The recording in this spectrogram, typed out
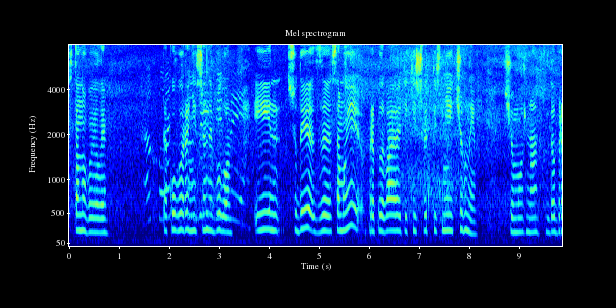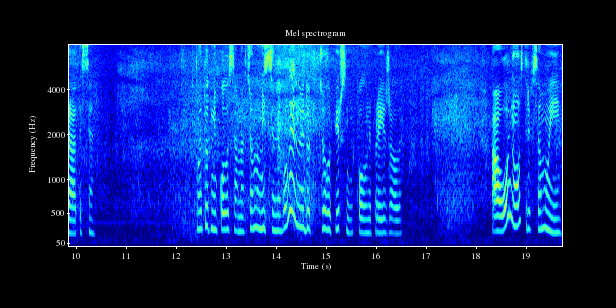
встановили. Такого раніше не було. І сюди з самої припливають якісь швидкісні човни, що можна добратися. Ми тут ніколи саме в цьому місці не були, ну і до цього пірсу ніколи не приїжджали. А он острів Самої.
